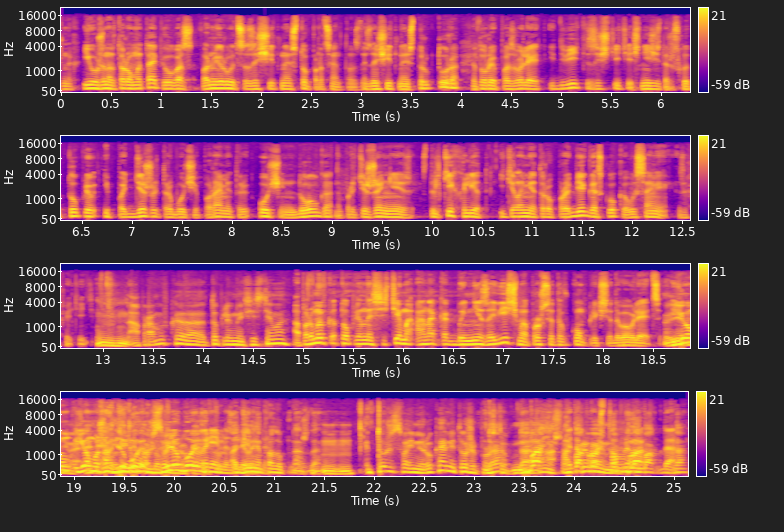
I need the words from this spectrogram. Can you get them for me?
малолитражных. И уже на втором этапе у вас формируется защитная 100% защитная структура, которая позволяет и двигатель защитить, и снизить расход топлива, и поддерживать рабочие параметры очень долго, на протяжении стольких лет и километров пробега, сколько вы сами захотите. А промывка топливной системы? А промывка топливной системы, она как бы независима, просто это в комплексе добавляется. Ее, ее можно в Отдельный любое, в любое время Отдельный заливать. да. продукт наш, да. Мгм. Тоже своими руками, тоже просто... да, Бак, конечно. это просто бак, бак, да. да,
